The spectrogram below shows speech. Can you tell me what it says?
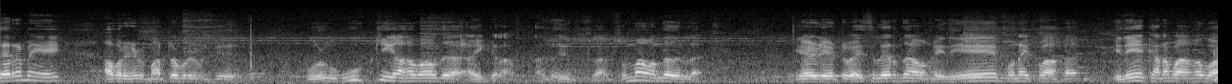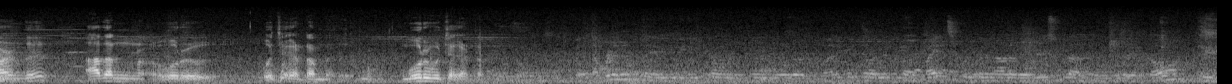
திறமையை அவர்கள் மற்றவர்களுக்கு ஒரு ஊக்கியாகவாவது அழைக்கலாம் அது சும்மா வந்ததில்லை. ஏழு எட்டு வயசுலேருந்து அவங்க இதே முனைப்பாக இதே கனவாக வாழ்ந்து அதன் ஒரு உச்சகட்டம் இது. ஒரு உச்சகட்டம் தமிழகத்தில் இருக்கிறவங்களுக்கு ஒரு வாழ்க்கைக்கு வந்து இந்த பயிற்சி கொடுக்கறதுனால ஒரு யூஸ்ஃபுல்லாக இருக்கும் ஒரு கவர்மெண்ட் ரீதியாக என்ன சொல்கிறது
